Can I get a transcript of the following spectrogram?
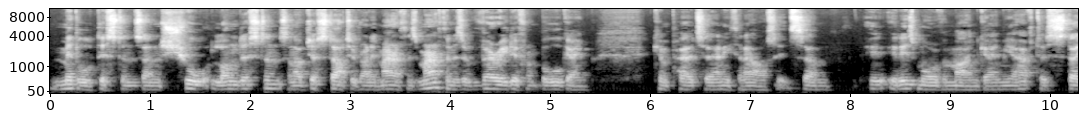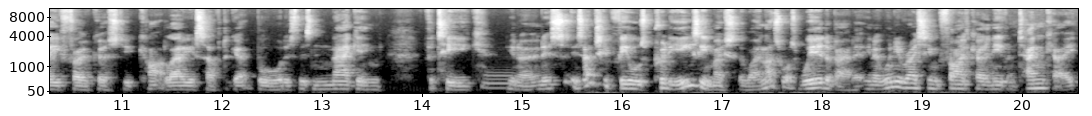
middle distance and short long distance and i've just started running marathons. Marathon is a very different ball game compared to anything else. It's um it, it is more of a mind game. You have to stay focused. You can't allow yourself to get bored. It's this nagging fatigue mm. you know and it's it actually feels pretty easy most of the way and that's what's weird about it. You know when you're racing 5k and even 10k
